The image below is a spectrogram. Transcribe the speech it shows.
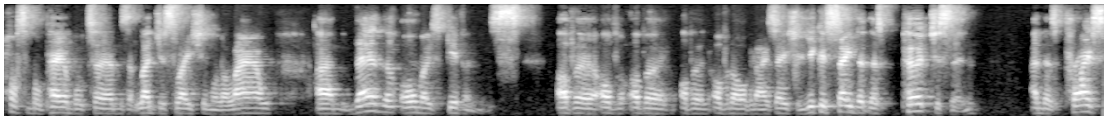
possible payable terms that legislation will allow. Um, they're the almost givens of a of, of a of an of an organization. You could say that there's purchasing and there's price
